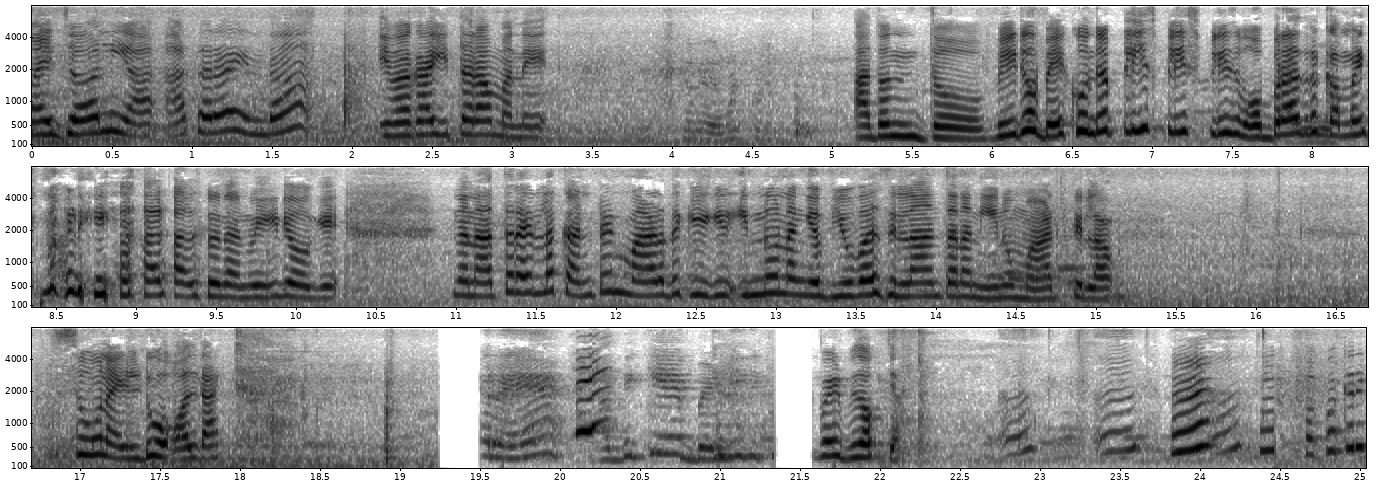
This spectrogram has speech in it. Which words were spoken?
ಮೈ ಜರ್ನಿ ಆ ಥರ ಇಂದ ಇವಾಗ ಈ ಥರ ಮನೆ. ಅದೊಂದು ವಿಡಿಯೋ ಬೇಕು ಅಂದರೆ ಪ್ಲೀಸ್ ಪ್ಲೀಸ್ ಪ್ಲೀಸ್ ಒಬ್ಬರಾದರೂ ಕಮೆಂಟ್ ಮಾಡಿ ಯಾರಾದರೂ ನನ್ನ ವೀಡಿಯೋಗೆ ನಾನು ಆ ಥರ ಎಲ್ಲ ಕಂಟೆಂಟ್ ಮಾಡೋದಕ್ಕೆ ಈಗ ಇನ್ನೂ ನನಗೆ ವ್ಯೂವರ್ಸ್ ಇಲ್ಲ ಅಂತ ನಾನು ಏನೂ ಮಾಡ್ತಿಲ್ಲ. Soon I will do all that ಅದಕ್ಕೆ ಬಿದೋಗ್ತೀಯ ಪಪ್ಪ ಕರಿ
